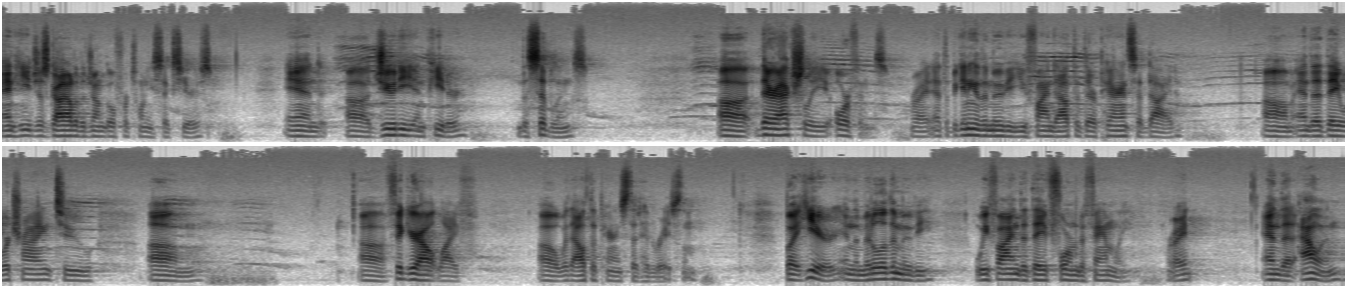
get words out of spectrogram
and he just got out of the jungle for 26 years. And uh, Judy and Peter, the siblings, uh, they're actually orphans, right? At the beginning of the movie, you find out that their parents had died um, and that they were trying to um, uh, figure out life uh, without the parents that had raised them. But here, in the middle of the movie, we find that they've formed a family, right? And that Alan,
